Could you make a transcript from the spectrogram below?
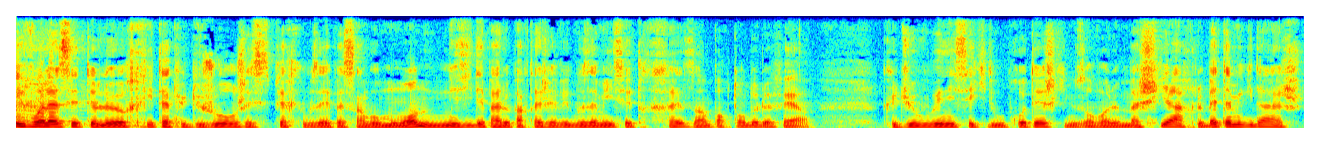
Et voilà, c'était le Ritatu du jour. J'espère que vous avez passé un bon moment. N'hésitez pas à le partager avec vos amis, c'est très important de le faire. Que Dieu vous bénisse et qu'il vous protège, qu'il nous envoie le Mashiach, le Beth Amikdash,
